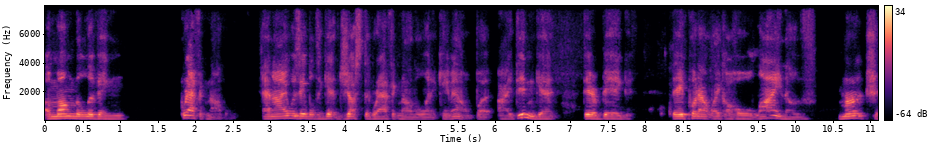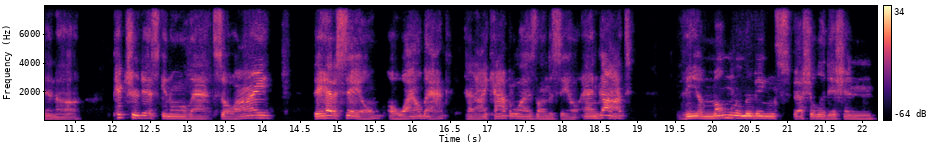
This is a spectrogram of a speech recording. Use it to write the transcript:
Among the Living graphic novel. And I was able to get just the graphic novel when it came out, but I didn't get their big, they put out like a whole line of merch and a picture disc and all that. So I, they had a sale a while back and I capitalized on the sale and got the Among the Living special edition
